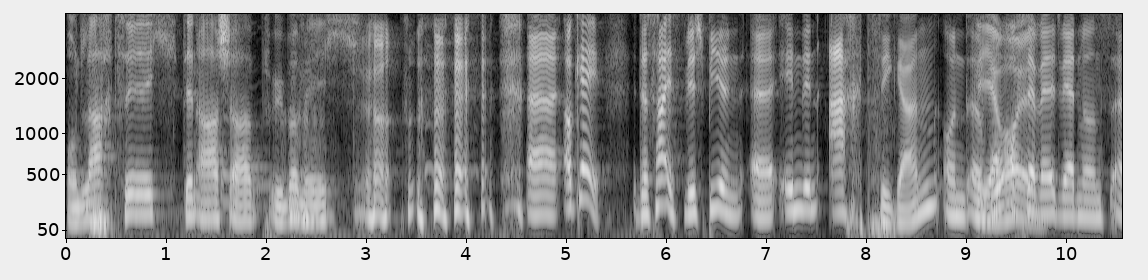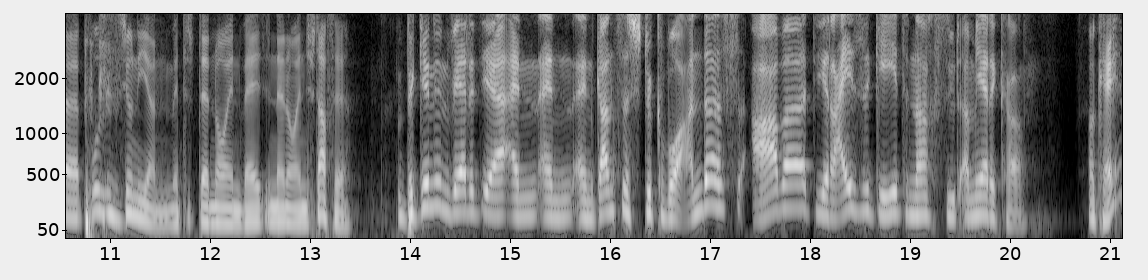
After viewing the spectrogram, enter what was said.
Und lacht sich den Arsch ab über mich. äh, okay, das heißt, wir spielen äh, in den 80ern und äh, wo auf der Welt werden wir uns äh, positionieren mit der neuen Welt in der neuen Staffel? Beginnen werdet ihr ein, ein, ein ganzes Stück woanders, aber die Reise geht nach Südamerika. Okay.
